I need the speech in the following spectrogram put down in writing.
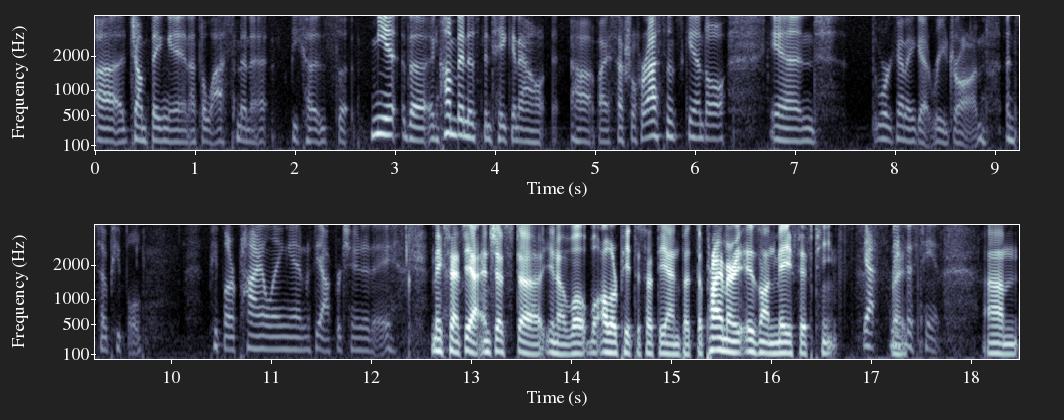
uh, jumping in at the last minute because uh, me, the incumbent has been taken out uh, by a sexual harassment scandal, and we're going to get redrawn, and so people people are piling in with the opportunity. Makes sense, yeah. And just uh, you know, well, I'll repeat this at the end, but the primary is on May fifteenth. Yes, May fifteenth. Um,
